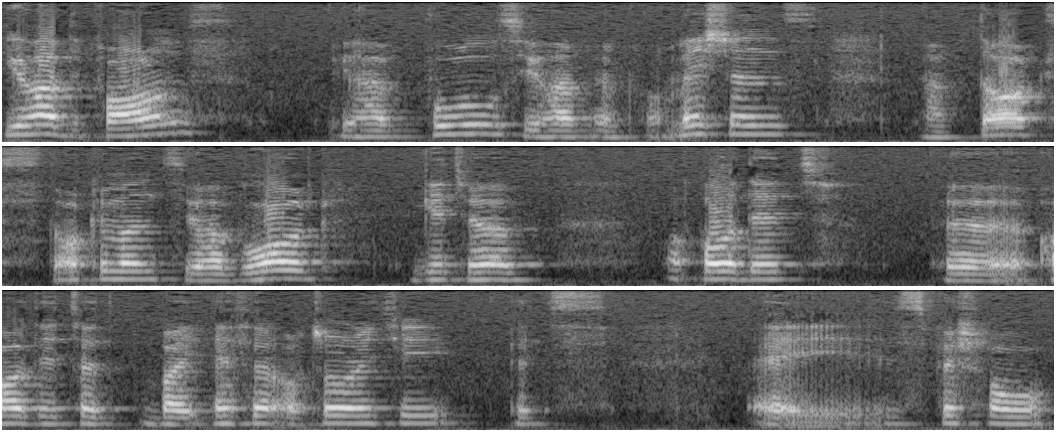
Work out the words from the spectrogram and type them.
you have the farms, you have pools, you have informations, you have docs, documents, you have log, GitHub, audit, uh, audited by Ether Authority. It's a special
